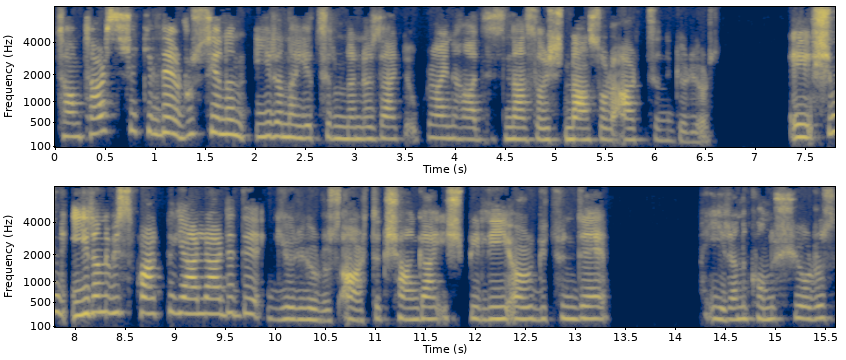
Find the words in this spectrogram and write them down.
tam tersi şekilde Rusya'nın İran'a yatırımlarının özellikle Ukrayna hadisesinden savaşından sonra arttığını görüyoruz. E, şimdi İran'ı biz farklı yerlerde de görüyoruz artık. Şangay İşbirliği Örgütü'nde İran'ı konuşuyoruz.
